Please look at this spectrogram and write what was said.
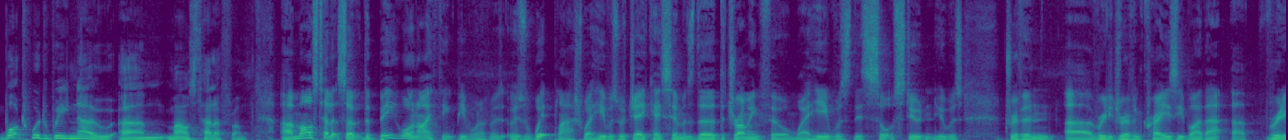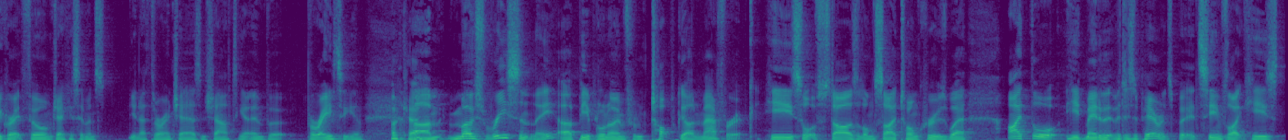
what would we know um, Miles Teller from? Uh, Miles Teller. So the big one I think people know was, was Whiplash, where he was with J.K. Simmons, the the drumming film, where he was this sort of student who was driven, uh, really driven crazy by that. Uh, really great film. J.K. Simmons, you know, throwing chairs and shouting at him, but berating him. Okay. Um, most recently, uh, people know him from Top Gun Maverick. He sort of stars alongside Tom Cruise, where I thought he'd made a bit of a disappearance, but it seems like he's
